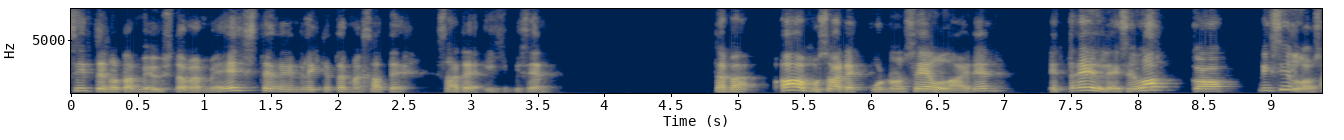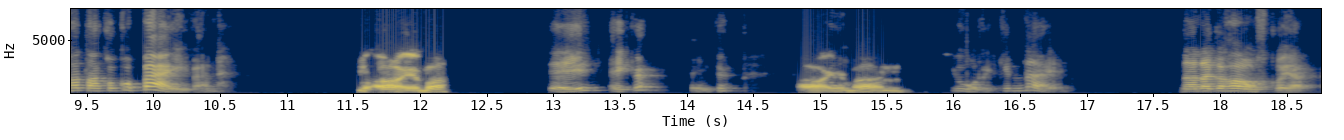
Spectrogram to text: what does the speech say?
Sitten otamme ystävämme Esterin, eli tämän sade, sadeihmisen. Tämä aamusade kun on sellainen, että ellei se lakkaa, niin silloin sataa koko päivän. No aivan, Ei, eikö? Eikö? aivan. Juurikin näin. Nämä on aika hauskoja,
